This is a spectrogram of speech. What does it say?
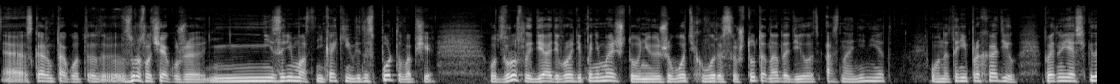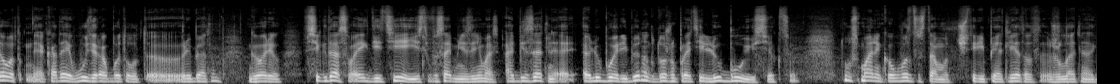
э, скажем так, вот э, взрослый человек уже не занимался никаким видом спорта вообще, вот взрослый дядя вроде понимает, что у него животик вырос, что-то надо делать, а знаний нет. Он это не проходил. Поэтому я всегда, вот, э, когда я в ВУЗе работал, вот, э, ребятам говорил, всегда своих детей, если вы сами не занимаетесь, обязательно э, любой ребенок должен пройти любую секцию. Ну, с маленького возраста, там, вот 4-5 лет, вот, желательно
